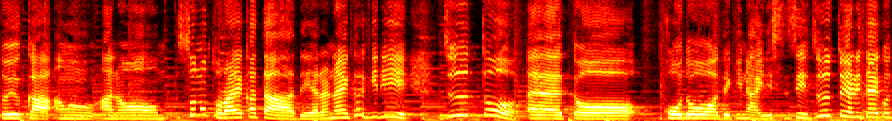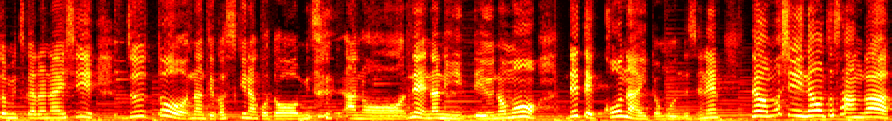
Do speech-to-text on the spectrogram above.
というか、うん、あのその捉え方でやらない限りずっと,、えーと、行動はできないですしずっとやりたいこと見つからないしずっとなんていうか好きなことを見つ あのね何っていうのも出てこないと思うんですよね。だからもし直人さんが、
